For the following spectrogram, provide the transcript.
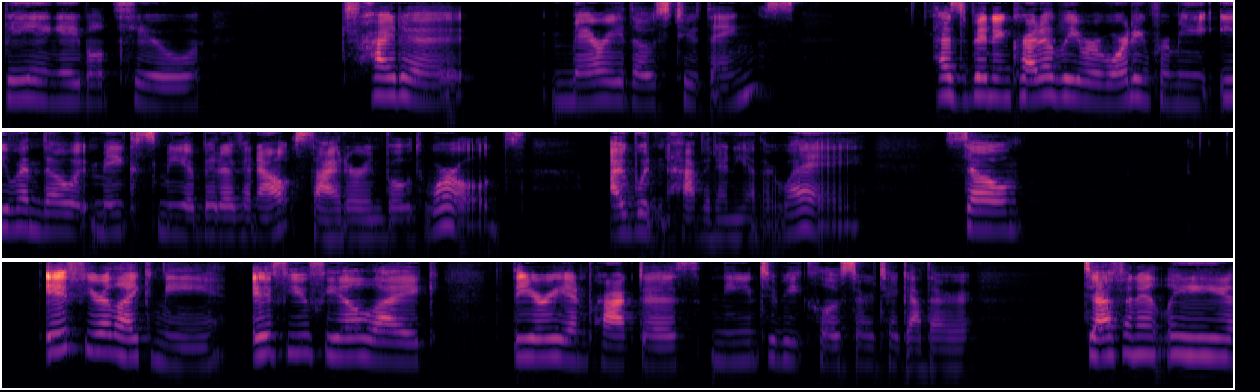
being able to try to marry those two things has been incredibly rewarding for me, even though it makes me a bit of an outsider in both worlds. I wouldn't have it any other way. So, if you're like me, if you feel like theory and practice need to be closer together, definitely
